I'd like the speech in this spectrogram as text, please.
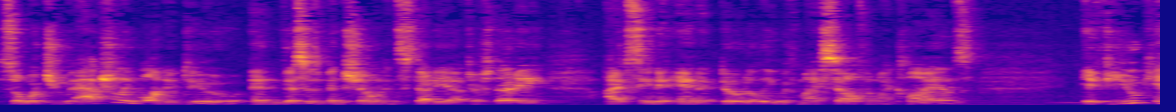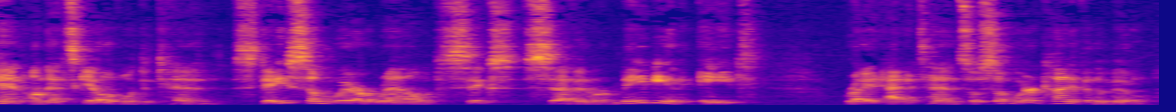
So, what you actually want to do, and this has been shown in study after study, I've seen it anecdotally with myself and my clients. If you can, on that scale of 1 to 10, stay somewhere around 6, 7, or maybe an 8, right, out of 10, so somewhere kind of in the middle.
